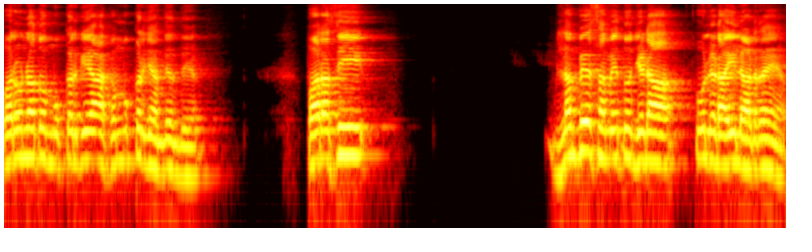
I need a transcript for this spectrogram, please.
ਪਰ ਉਹਨਾਂ ਤੋਂ ਮੁੱਕਰ ਕੇ ਹਾਕਮ ਮੁੱਕਰ ਜਾਂਦੇ ਹੁੰਦੇ ਆ। ਪਰ ਅਸੀਂ ਲੰਬੇ ਸਮੇਂ ਤੋਂ ਜਿਹੜਾ ਉਹ ਲੜਾਈ ਲੜ ਰਹੇ ਆ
